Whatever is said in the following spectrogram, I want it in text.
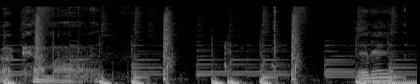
Oh, come on. That it?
